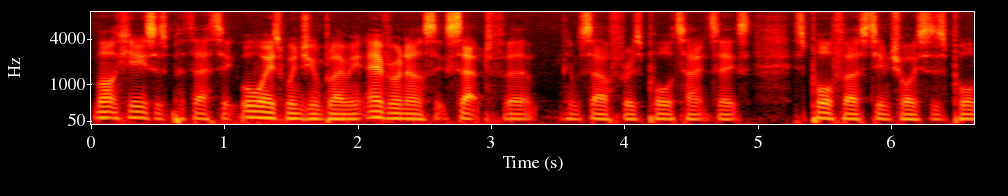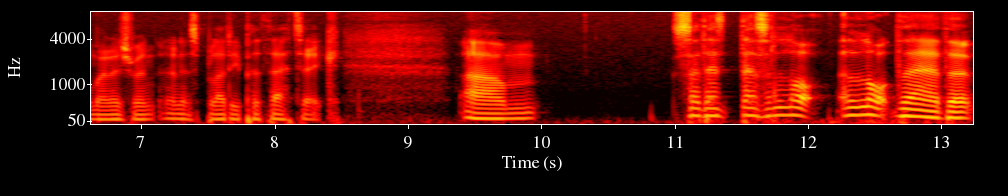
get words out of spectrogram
Mark Hughes is pathetic, always whinging and blaming everyone else except for himself for his poor tactics, his poor first team choices, poor management, and it's bloody pathetic. Um, so there's there's a lot a lot there that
